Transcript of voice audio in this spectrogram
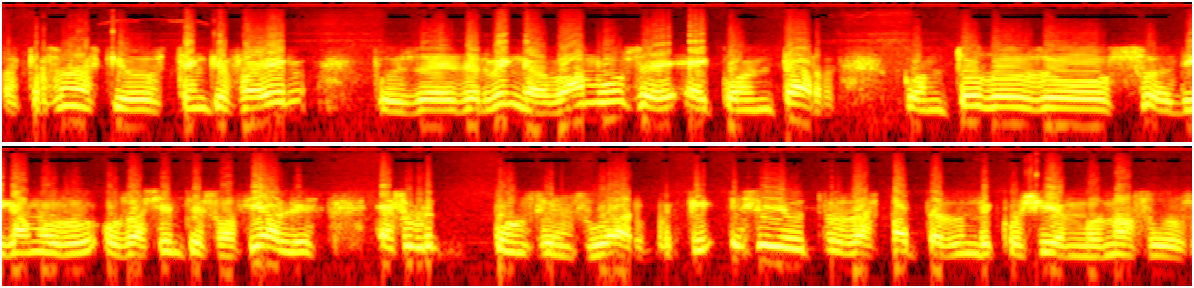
as persoas que os ten que facer, pois, é dizer, venga, vamos e, e contar con todos os, digamos, os axentes sociales, e sobre todo consensuar, porque ese é outro das patas onde coxían os nosos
